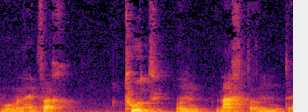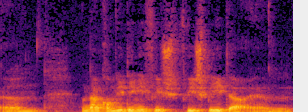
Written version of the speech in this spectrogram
wo man einfach tut und macht und, ähm, und dann kommen die Dinge viel, viel später. Ähm,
